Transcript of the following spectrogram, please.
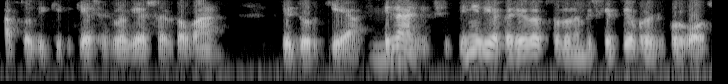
αυτοδιοικητικές εκλογές ο Ερντογάν στην Τουρκία. Mm. Την Άνοιξη, την ίδια περίοδο που θα τον επισκεφτεί ο Πρωθυπουργός.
